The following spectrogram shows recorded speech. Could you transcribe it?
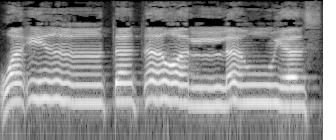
وإن تتولوا يستطيعون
